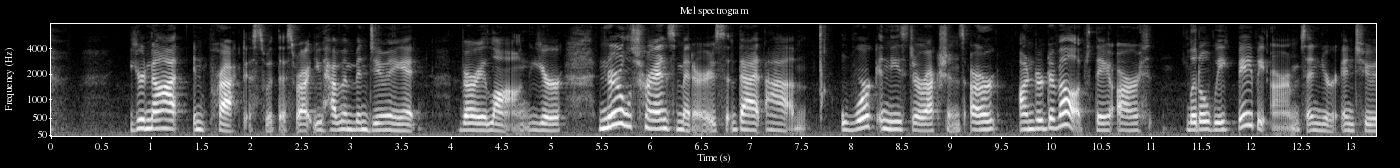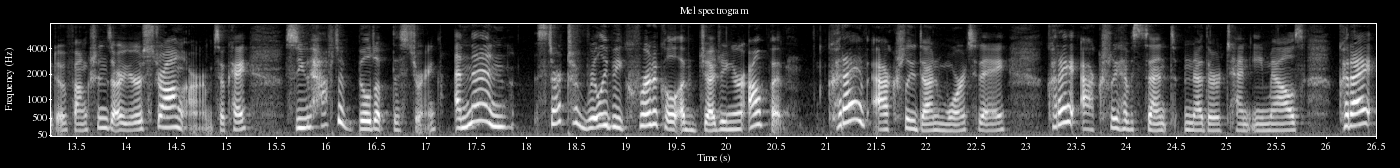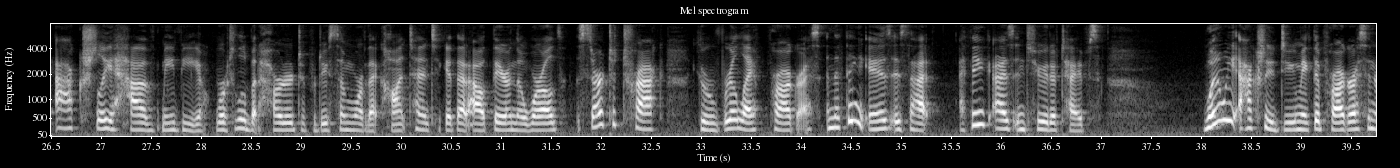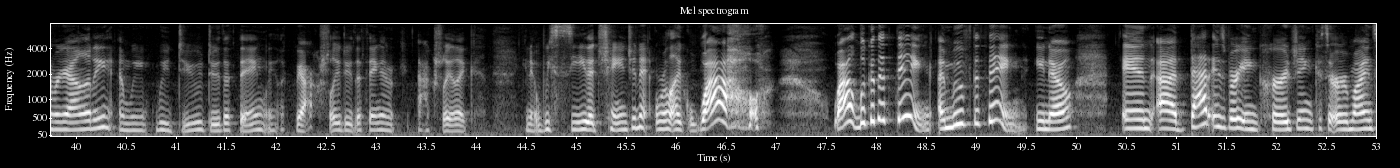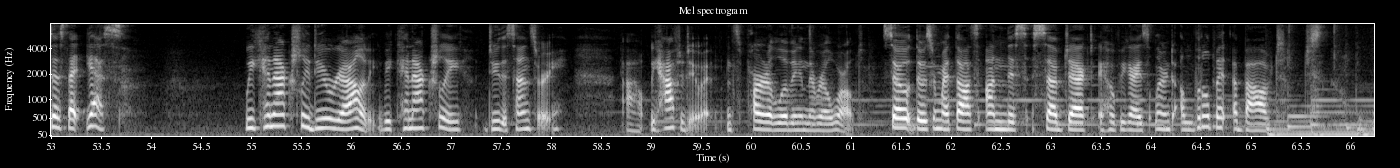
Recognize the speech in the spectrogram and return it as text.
you're not in practice with this, right? You haven't been doing it very long. Your neurotransmitters that um, work in these directions are underdeveloped. They are little weak baby arms, and your intuitive functions are your strong arms, okay? So you have to build up the strength and then start to really be critical of judging your output could I have actually done more today? Could I actually have sent another 10 emails? Could I actually have maybe worked a little bit harder to produce some more of that content to get that out there in the world? Start to track your real life progress. And the thing is, is that I think as intuitive types, when we actually do make the progress in reality and we, we do do the thing, we, like, we actually do the thing and actually like, you know, we see the change in it, we're like, wow, wow, look at the thing. I moved the thing, you know? And uh, that is very encouraging because it reminds us that yes, we can actually do reality. We can actually do the sensory. Uh, we have to do it. It's part of living in the real world. So those are my thoughts on this subject. I hope you guys learned a little bit about just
